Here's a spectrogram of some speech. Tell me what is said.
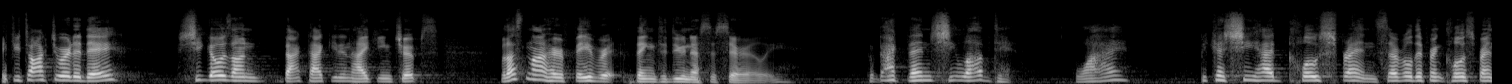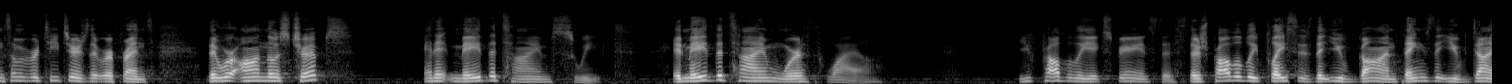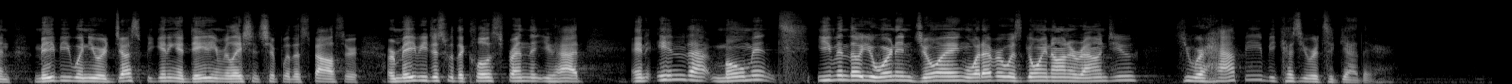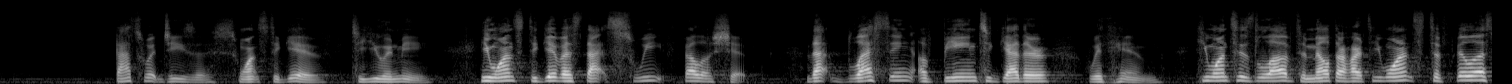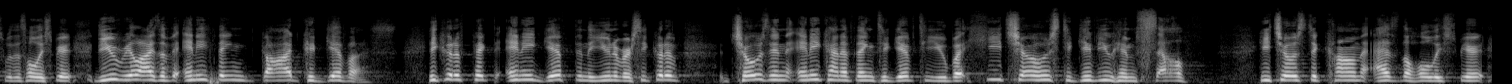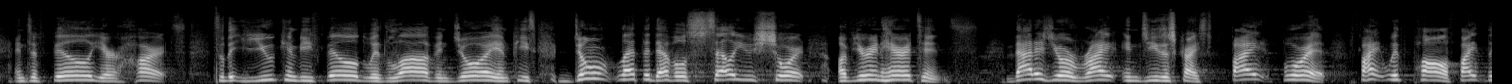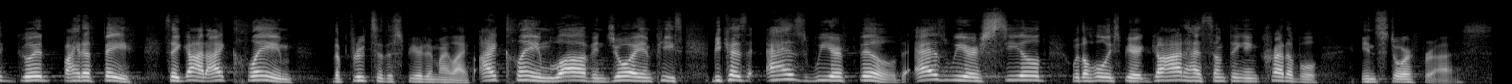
If you talk to her today, she goes on backpacking and hiking trips, but that's not her favorite thing to do necessarily. But back then, she loved it. Why? because she had close friends, several different close friends, some of her teachers that were friends that were on those trips, and it made the time sweet. It made the time worthwhile. You've probably experienced this. There's probably places that you've gone, things that you've done, maybe when you were just beginning a dating relationship with a spouse, or, or maybe just with a close friend that you had. And in that moment, even though you weren't enjoying whatever was going on around you, you were happy because you were together. That's what Jesus wants to give to you and me. He wants to give us that sweet fellowship, that blessing of being together with Him. He wants His love to melt our hearts. He wants to fill us with His Holy Spirit. Do you realize of anything God could give us? He could have picked any gift in the universe. He could have chosen any kind of thing to give to you, but He chose to give you Himself. He chose to come as the Holy Spirit and to fill your hearts so that you can be filled with love and joy and peace. Don't let the devil sell you short of your inheritance. That is your right in Jesus Christ. Fight for it. Fight with Paul. Fight the good fight of faith. Say, God, I claim the fruits of the Spirit in my life. I claim love and joy and peace because as we are filled, as we are sealed with the Holy Spirit, God has something incredible in store for us.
